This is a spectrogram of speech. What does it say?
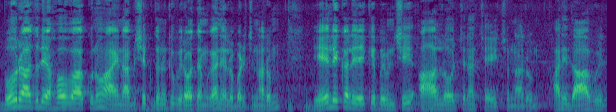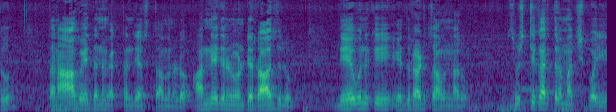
భూరాజులు యహోవాకును ఆయన అభిషక్తునికి విరోధంగా నిలబడుచున్నారు. ఏలికలు ఏకీభవించి ఆలోచన చేయుచున్నారు. అని దావీదు తన ఆవేదన వ్యక్తం చేస్తా ఉన్నాడు. అన్యజనులు వంటి రాజులు దేవునికి ఎదురాడుతూ ఉన్నారు. సృష్టికర్తను మర్చిపోయి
